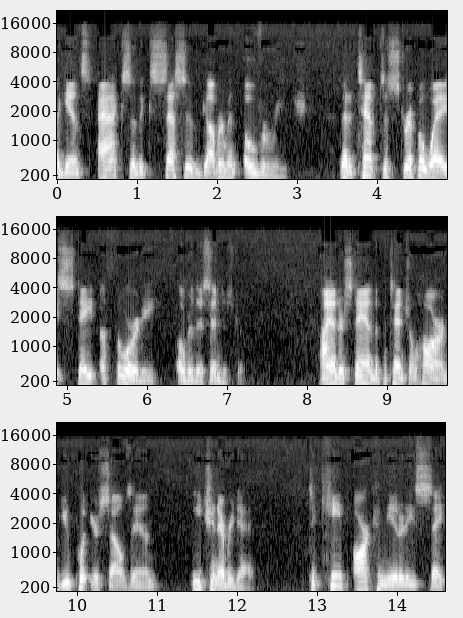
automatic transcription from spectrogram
against acts of excessive government overreach that attempt to strip away state authority over this industry. I understand the potential harm you put yourselves in each and every day to keep our communities safe,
